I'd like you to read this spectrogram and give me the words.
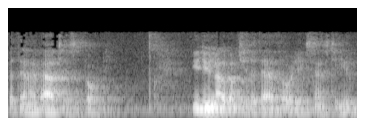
But then I bowed to his authority. You do know, don't you, that that authority extends to you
